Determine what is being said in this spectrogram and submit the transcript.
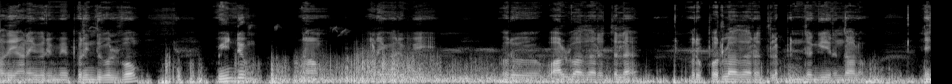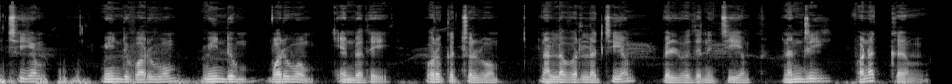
அதை அனைவருமே புரிந்து கொள்வோம். மீண்டும் நாம் அனைவருமே ஒரு வாழ்வாதாரத்தில் ஒரு பொருளாதாரத்தில் பின்தங்கி இருந்தாலும் நிச்சயம் மீண்டு வருவோம் மீண்டும் வருவோம் என்பதை உறக்கச் சொல்வோம். நல்லவர் லட்சியம் வெல்வது நிச்சயம். நன்றி வணக்கம்.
